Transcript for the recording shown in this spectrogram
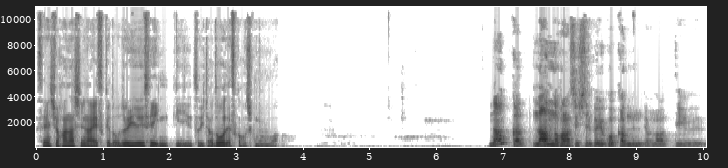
先週話してないですけど、類類正義についてはどうですか、押し込まんは。なんか、何の話してるかよくわかんないんだよなっていう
